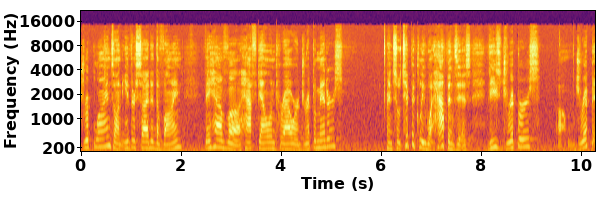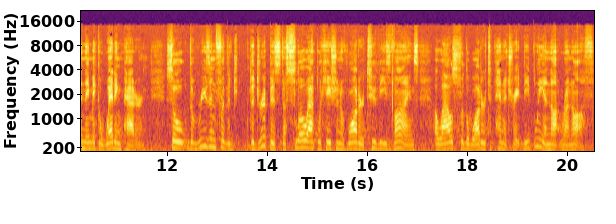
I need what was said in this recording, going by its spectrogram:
drip lines on either side of the vine, they have uh, half gallon per hour drip emitters. And so typically what happens is these drippers um, drip and they make a wetting pattern. So the reason for the, the drip is the slow application of water to these vines allows for the water to penetrate deeply and not run off.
